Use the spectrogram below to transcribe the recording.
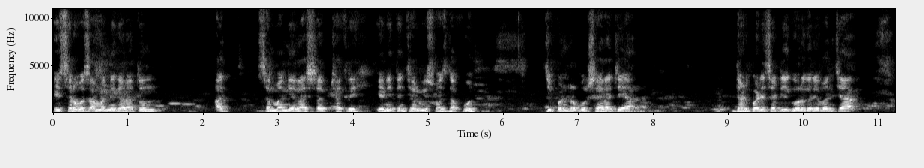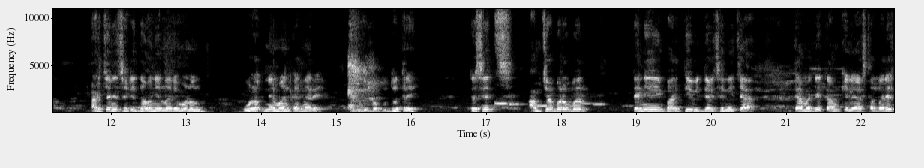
हे सर्वसामान्य घरातून आज सन्मान्य राजसाहेब ठाकरे यांनी त्यांच्यावर विश्वास दाखवून जी पंढरपूर शहराच्या धडपडीसाठी गोरगरिबांच्या अडचणीसाठी धावून येणारे म्हणून ओळख निर्माण करणारे बापू धोत्रे तसेच आमच्याबरोबर त्यांनी भारतीय विद्यार्थी त्यामध्ये काम केले असता बरेच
